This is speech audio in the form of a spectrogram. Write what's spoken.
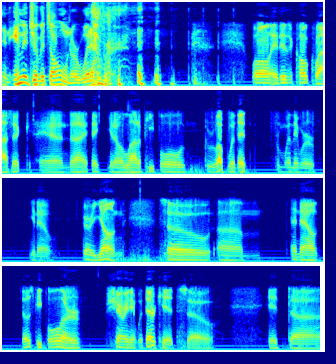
an image of its own or whatever. Well, it is a cult classic, and uh, I think you know a lot of people grew up with it from when they were, you know, very young. So, um, and now those people are sharing it with their kids. So, it uh,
